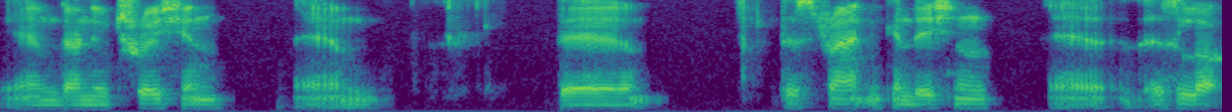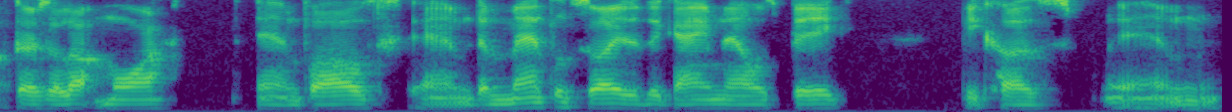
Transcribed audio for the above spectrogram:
and um, their nutrition um, the the strength and condition uh, there's a lot there's a lot more involved. Um, the mental side of the game now is big because um,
